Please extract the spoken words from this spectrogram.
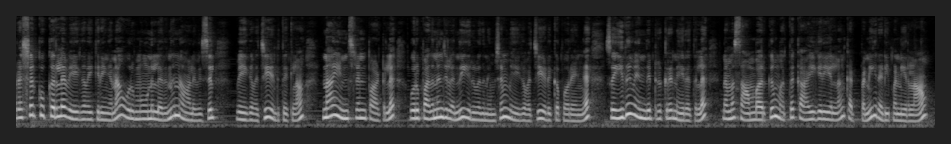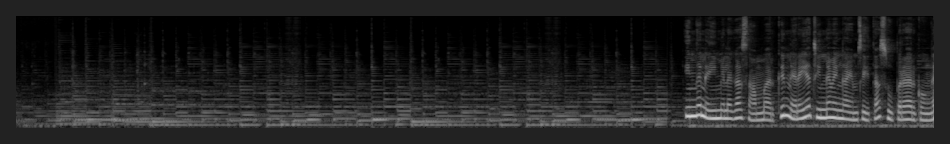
ப்ரெஷர் குக்கரில் வேக வைக்கிறீங்கன்னா ஒரு மூணுலேருந்து நாலு விசில் வேக வச்சு எடுத்துக்கலாம். நான் இன்ஸ்டன்ட் பாட்டில் ஒரு பதினஞ்சுலேருந்து இருபது நிமிஷம் வேக வச்சு எடுக்க போகிறேங்க ஸோ இது வெந்துட்டுருக்கிற நேரத்தில் நம்ம சாம்பாருக்கு மற்ற காய்கறியெல்லாம் கட் பண்ணி ரெடி பண்ணிடலாம் இந்த நெய் மிளகாய் சாம்பாருக்கு நிறைய சின்ன வெங்காயம் சேர்த்தா சூப்பராக இருக்குங்க.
